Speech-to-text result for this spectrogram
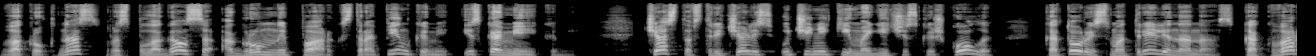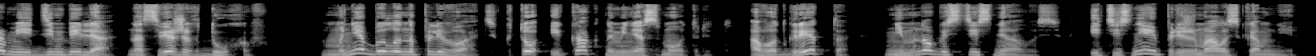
Вокруг нас располагался огромный парк с тропинками и скамейками. Часто встречались ученики магической школы, которые смотрели на нас, как в армии дембеля на свежих духов. Мне было наплевать, кто и как на меня смотрит, а вот Гретта немного стеснялась и теснее прижималась ко мне.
